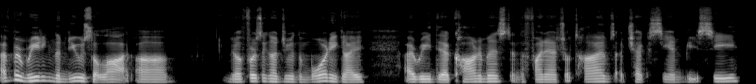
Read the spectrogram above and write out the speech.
I've been reading the news a lot. Uh, you know, first thing I do in the morning, I, I read The Economist and the Financial Times. I check CNBC.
